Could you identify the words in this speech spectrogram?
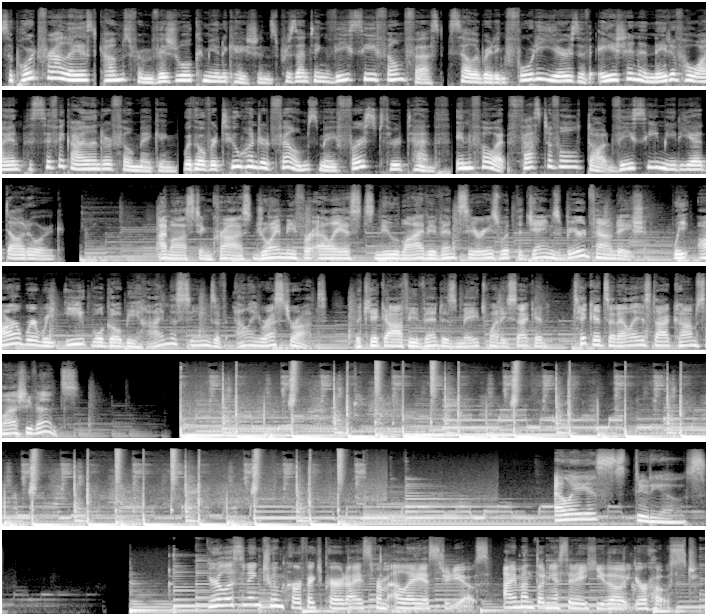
Support for LAist comes from Visual Communications presenting VC Film Fest, celebrating 40 years of Asian and Native Hawaiian Pacific Islander filmmaking, with over 200 films May 1st through 10th. Info at festival.vcmedia.org. I'm Austin Cross. Join me for LAist's new live event series with the James Beard Foundation. We Are Where We Eat will go behind the scenes of LA restaurants. The kickoff event is May 22nd. Tickets at laist.com slash events. LAist Studios. You're listening to Imperfect Paradise from LAist Studios. I'm Antonia Cereijido, your host.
